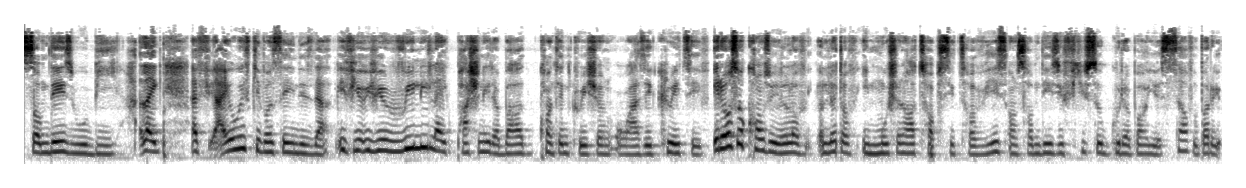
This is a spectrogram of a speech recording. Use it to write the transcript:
some days will be like I, always keep on saying this that if you if you're really like passionate about content creation or as a creative it also comes with a lot of a lot of emotional topsy turvies on some days you feel so good about yourself about your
